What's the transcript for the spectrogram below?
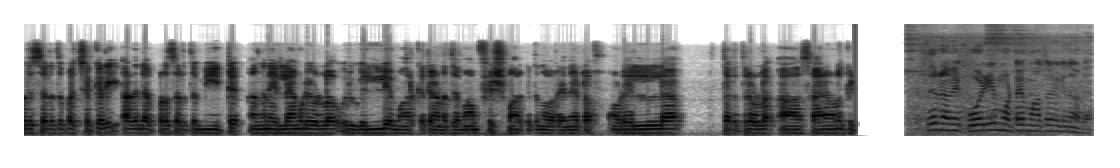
ഒരു സ്ഥലത്ത് പച്ചക്കറി അതിന്റെ അപ്പുറ സ്ഥലത്ത് മീറ്റ് അങ്ങനെ എല്ലാം കൂടിയുള്ള ഒരു വലിയ മാർക്കറ്റാണ് ദമാം ഫിഷ് മാർക്കറ്റ് എന്ന് പറയുന്നത് കേട്ടോ. അവിടെ എല്ലാ തരത്തിലുള്ള സാധനങ്ങളും കിട്ടും. കോഴിയും മുട്ടയും മാത്രം വിൽക്കുന്ന അവിടെ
